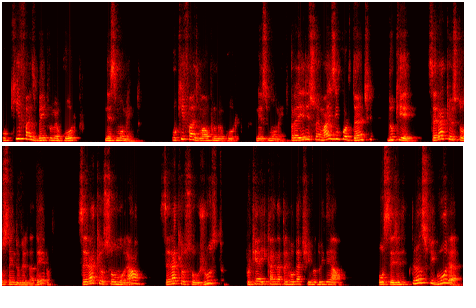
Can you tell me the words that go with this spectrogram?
o que faz bem para o meu corpo nesse momento? O que faz mal para o meu corpo nesse momento? Para ele, isso é mais importante do que será que eu estou sendo verdadeiro? Será que eu sou moral? Será que eu sou justo? Porque aí cai na prerrogativa do ideal. Ou seja, ele transfigura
